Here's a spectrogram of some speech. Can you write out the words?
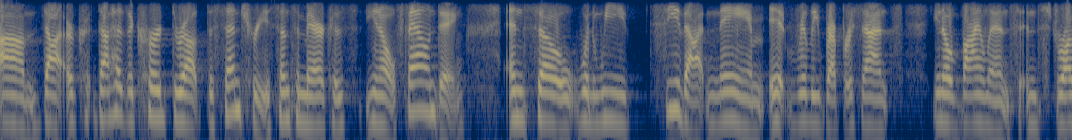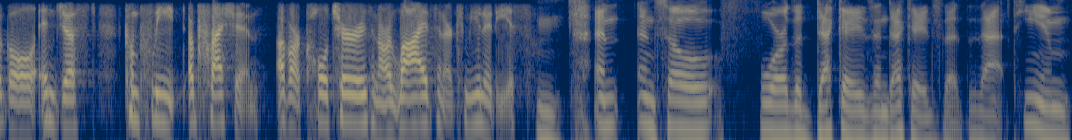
um, that are, that has occurred throughout the centuries since America's you know founding. And so when we see that name, it really represents you know, violence and struggle and just complete oppression of our cultures and our lives and our communities. Mm. And and so for the decades and decades that that team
